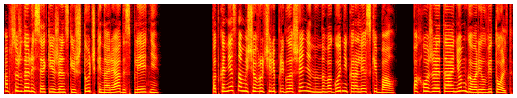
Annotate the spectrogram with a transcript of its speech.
Обсуждали всякие женские штучки, наряды, сплетни. Под конец нам еще вручили приглашение на новогодний королевский бал. Похоже, это о нем говорил Витольд.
